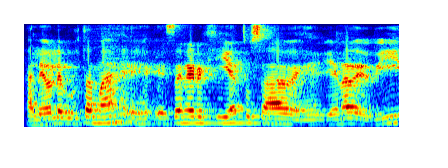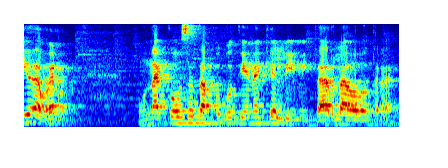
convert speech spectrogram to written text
A Leo le gusta más eh, esa energía, tú sabes, llena de vida. Bueno, una cosa tampoco tiene que limitar la otra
